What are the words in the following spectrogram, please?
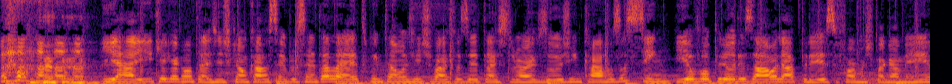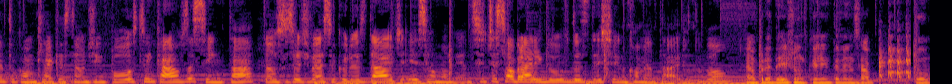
E aí, o que que acontece? A gente quer um carro 100% elétrico, então a gente vai fazer test drives hoje em carros assim. E eu vou priorizar olhar preço, forma de pagamento, como que é a questão de imposto em carros assim, tá? Então, se você tiver essa curiosidade, esse é o momento. Se te sobrarem dúvidas, deixa aí no comentário, tá bom? É um junto, que a gente também não sabe. Pô,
